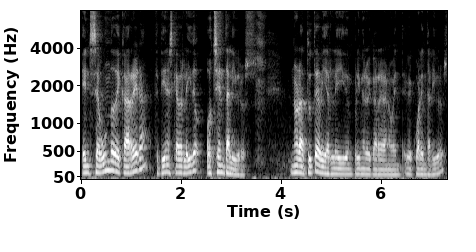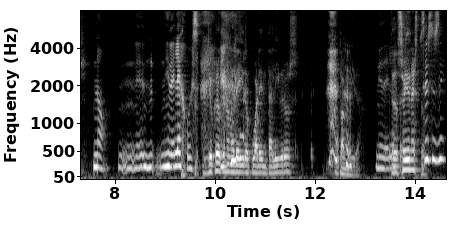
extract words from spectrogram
En segundo de carrera te tienes que haber leído 80 libros. Nora, ¿tú te habías leído en primero de carrera 90 eh, 40 libros? No, ni de lejos. Yo creo que no me he leído 40 libros en toda mi vida. Ni de lejos. soy honesto. Sí, sí, sí.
